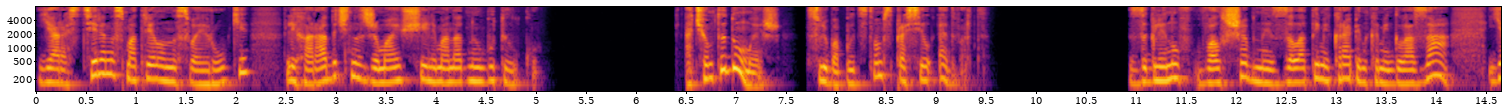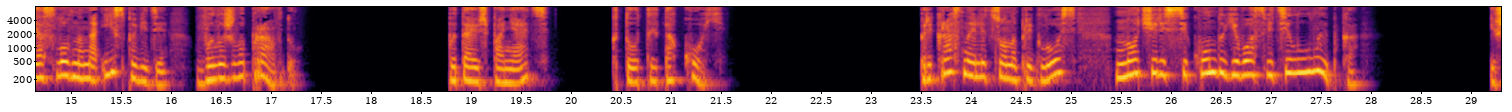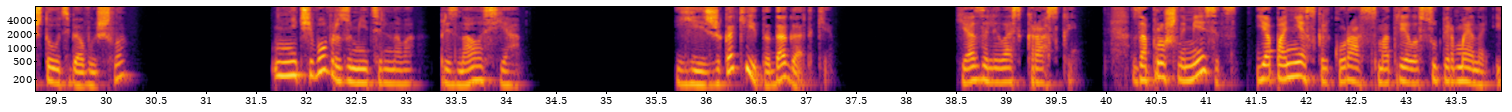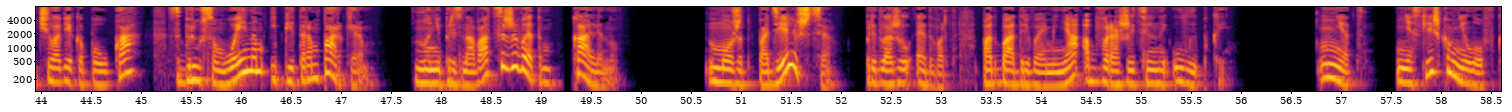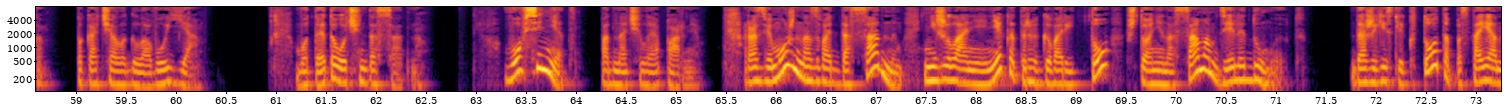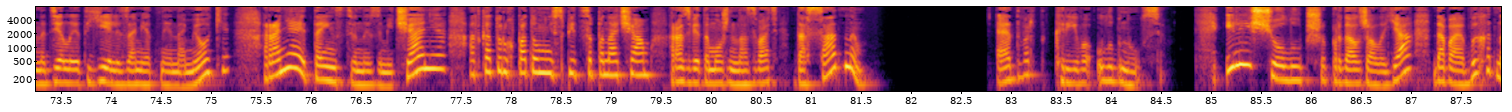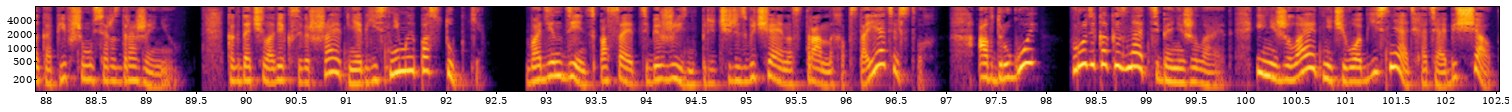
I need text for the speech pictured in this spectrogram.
Я растерянно смотрела на свои руки, лихорадочно сжимающие лимонадную бутылку. «О чем ты думаешь?» — с любопытством спросил Эдвард. Заглянув в волшебные с золотыми крапинками глаза, я словно на исповеди выложила правду. Пытаюсь понять, кто ты такой. Прекрасное лицо напряглось, но через секунду его осветила улыбка. «И что у тебя вышло?» «Ничего вразумительного», — призналась я. Есть же какие-то догадки. Я залилась краской. За прошлый месяц я по нескольку раз смотрела «Супермена» и «Человека-паука» с Брюсом Уэйном и Питером Паркером. Но не признаваться же в этом Калину. «Может, поделишься?» — предложил Эдвард, подбадривая меня обворожительной улыбкой. «Нет, мне слишком неловко», — покачала головой я. «Вот это очень досадно». «Вовсе нет», — подначила я парня. Разве можно назвать досадным нежелание некоторых говорить то, что они на самом деле думают? Даже если кто-то постоянно делает еле заметные намеки, роняет таинственные замечания, от которых потом не спится по ночам, разве это можно назвать досадным? Эдвард криво улыбнулся. «Или еще лучше», — продолжала я, давая выход накопившемуся раздражению, «когда человек совершает необъяснимые поступки, в один день спасает тебе жизнь при чрезвычайно странных обстоятельствах, а в другой вроде как и знать тебя не желает, и не желает ничего объяснять, хотя обещал.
